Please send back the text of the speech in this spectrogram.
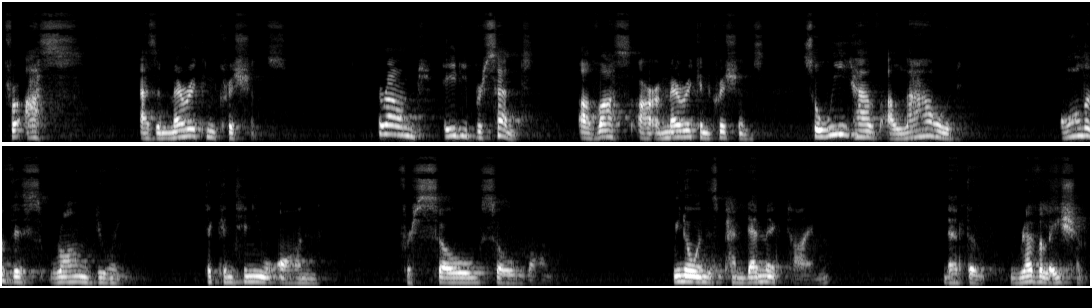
for us as American Christians. Around 80% of us are American Christians. So we have allowed all of this wrongdoing to continue on for so, so long. We know in this pandemic time that the revelation,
